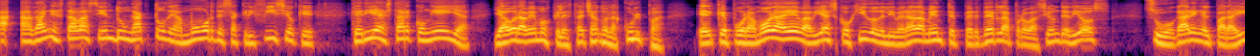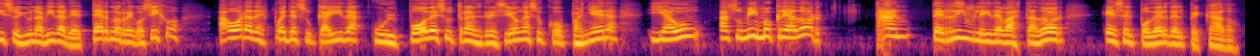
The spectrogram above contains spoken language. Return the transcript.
Adán estaba haciendo un acto de amor, de sacrificio, que quería estar con ella, y ahora vemos que le está echando la culpa. El que por amor a Eva había escogido deliberadamente perder la aprobación de Dios, su hogar en el paraíso y una vida de eterno regocijo, ahora después de su caída culpó de su transgresión a su compañera y aún a su mismo creador. Tan terrible y devastador es el poder del pecado.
